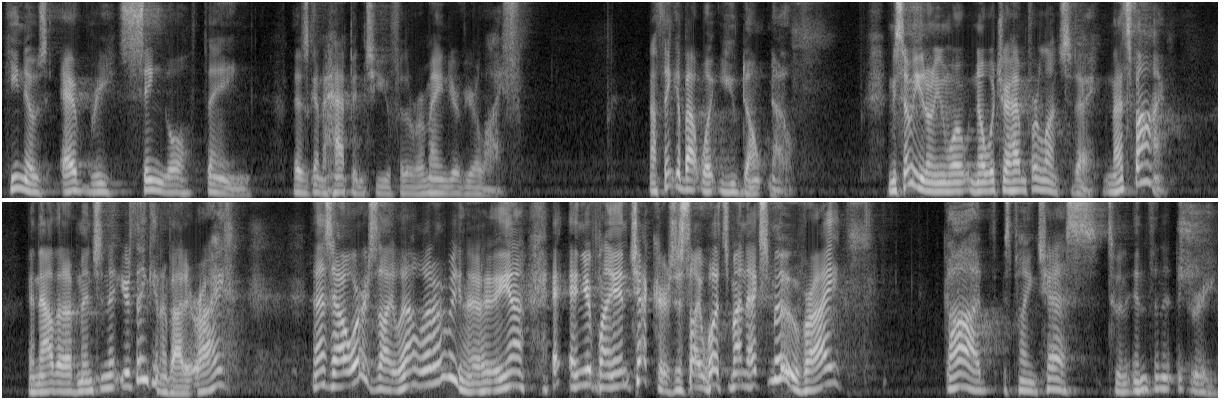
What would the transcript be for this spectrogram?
He knows every single thing that is going to happen to you for the remainder of your life. Now, think about what you don't know. I mean, some of you don't even know what you're having for lunch today, and that's fine. And now that I've mentioned it, you're thinking about it, right? And that's how it works. Like, well, what are we going to? And you're playing checkers. It's like, what's my next move, right? God is playing chess to an infinite degree,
